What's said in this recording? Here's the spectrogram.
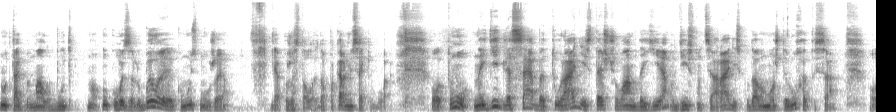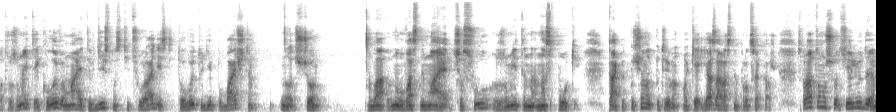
Ну, так би мало бути. Ну, ну Когось залюбили, комусь ну, вже як уже сталося. Да? В покармі всяке буває. От, Тому знайдіть для себе ту радість, те, що вам дає, дійсно ця радість, куди ви можете рухатися. От, розумієте? І коли ви маєте в дійсності цю радість, то ви тоді побачите, ну, що ну, у вас немає часу, розумієте, на на спокій. Так, відпочинок потрібен. Окей, я зараз не про це кажу. Справа в тому, що от є люди,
